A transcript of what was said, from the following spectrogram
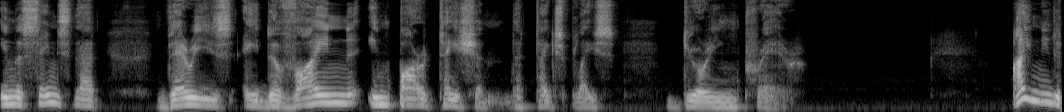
in the sense that there is a divine impartation that takes place during prayer. I need to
